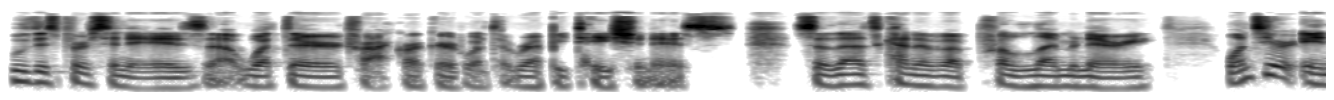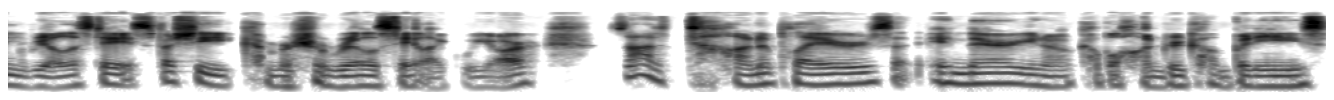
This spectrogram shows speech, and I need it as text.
who this person is, uh, what their track record, what their reputation is. So that's kind of a preliminary. Once you're in real estate, especially commercial real estate like we are, there's not a ton of players in there, you know, a couple hundred companies.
